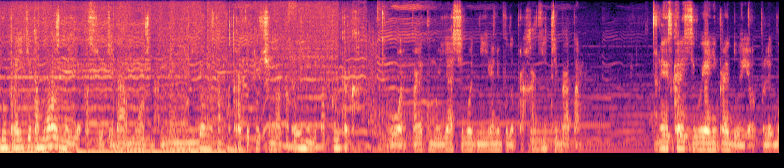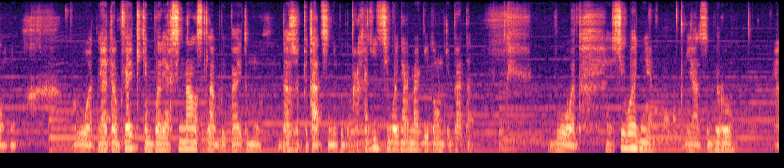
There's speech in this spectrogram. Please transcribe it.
Ну, пройти-то можно ее, по сути, да, можно, но на нее нужно потратить очень много времени, попыток. Вот, поэтому я сегодня ее не буду проходить, ребята. И, скорее всего, я не пройду ее, по-любому. Вот, на этом фейке, тем более арсенал слабый, поэтому даже пытаться не буду проходить сегодня Армагеддон, ребята. Вот, сегодня я заберу э,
